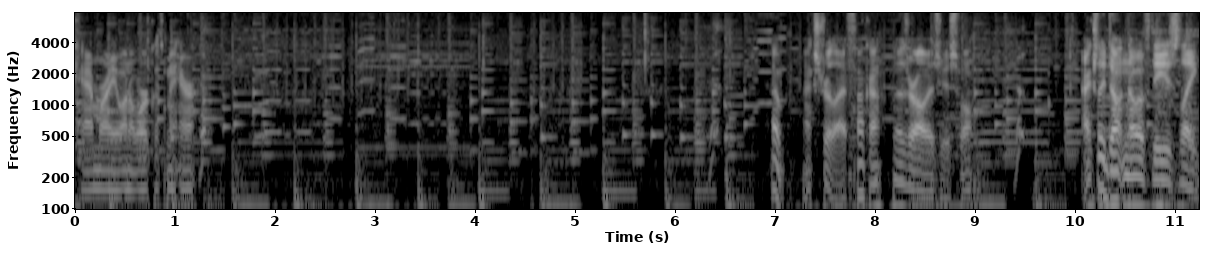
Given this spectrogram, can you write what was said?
Camera, you want to work with me here? Oh, extra life. Okay, those are always useful. I actually don't know if these, like,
